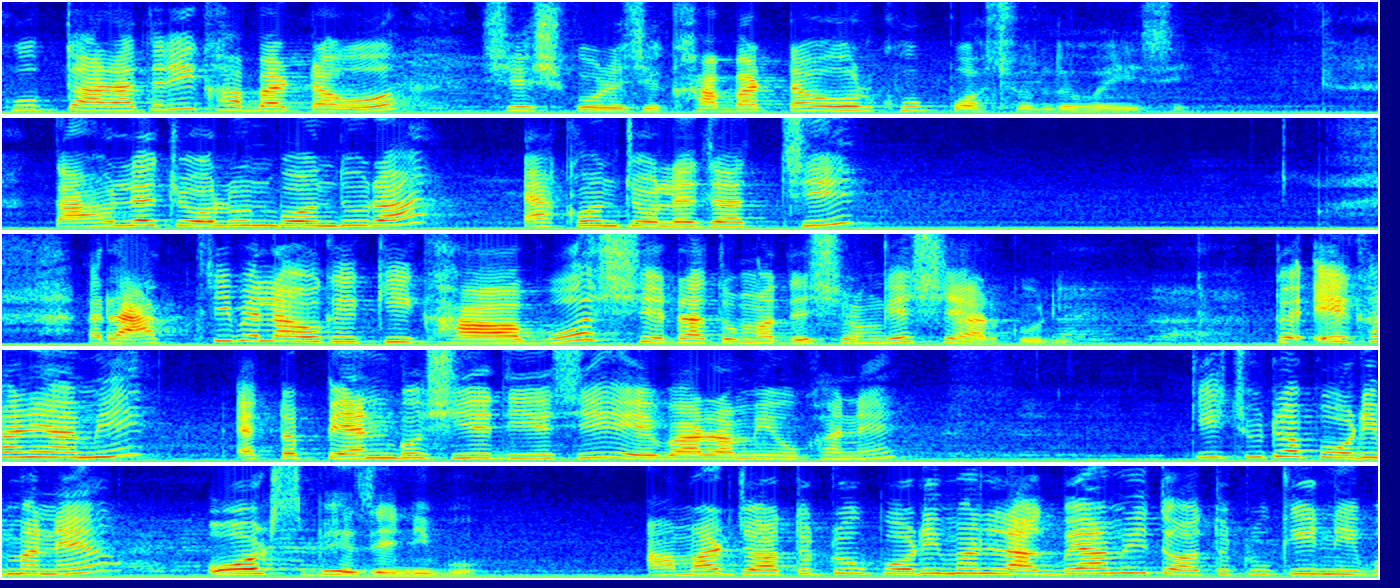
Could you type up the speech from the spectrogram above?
খুব তাড়াতাড়ি খাবারটা ও শেষ করেছে, খাবারটা ওর খুব পছন্দ হয়েছে। তাহলে চলুন বন্ধুরা, এখন চলে যাচ্ছি রাত্রিবেলা ওকে কি খাওয়াবো সেটা তোমাদের সঙ্গে শেয়ার করি। তো এখানে আমি একটা প্যান বসিয়ে দিয়েছি, এবার আমি ওখানে কিছুটা পরিমাণে ওটস ভেজে নিব। আমার যতটুকু পরিমাণ লাগবে আমি ততটুকুই নিব,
